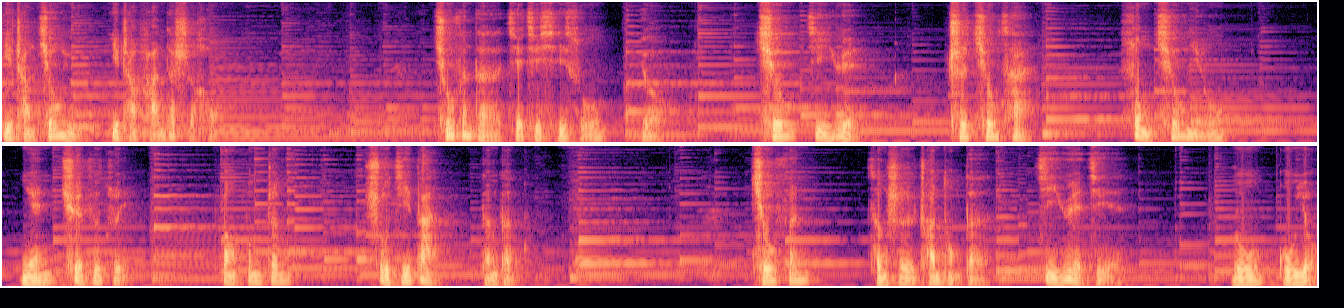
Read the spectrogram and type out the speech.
一场秋雨一场寒的时候。秋分的节气习俗有：秋祭月、吃秋菜、送秋牛、年雀子嘴、放风筝、竖鸡蛋等等。秋分曾是传统的祭月节，如古有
